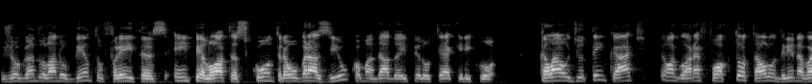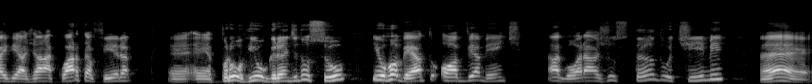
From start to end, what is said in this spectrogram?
jogando lá no Bento Freitas, em Pelotas, contra o Brasil, comandado aí pelo técnico Cláudio Tencati. Então agora é foco total. Londrina vai viajar na quarta-feira é, é, para o Rio Grande do Sul. E o Roberto, obviamente, agora ajustando o time, né,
